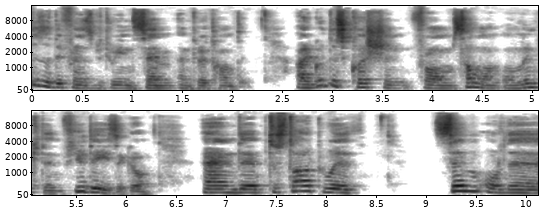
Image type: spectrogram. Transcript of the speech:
is the difference between SIEM and threat hunting? I got this question from someone on LinkedIn a few days ago. And uh, to start with, SIEM or the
